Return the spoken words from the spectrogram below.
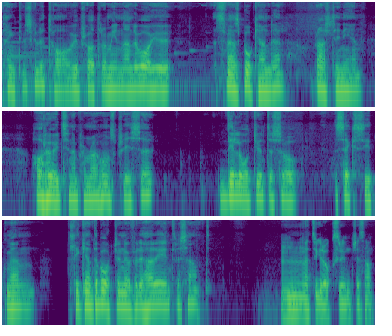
tänkte vi skulle ta, vi pratade om innan, det var ju Svensk Bokhandel, branschtidningen, har höjt sina prenumerationspriser. Det låter ju inte så sexigt men klicka inte bort det nu för det här är intressant. Mm, jag tycker också det är intressant.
